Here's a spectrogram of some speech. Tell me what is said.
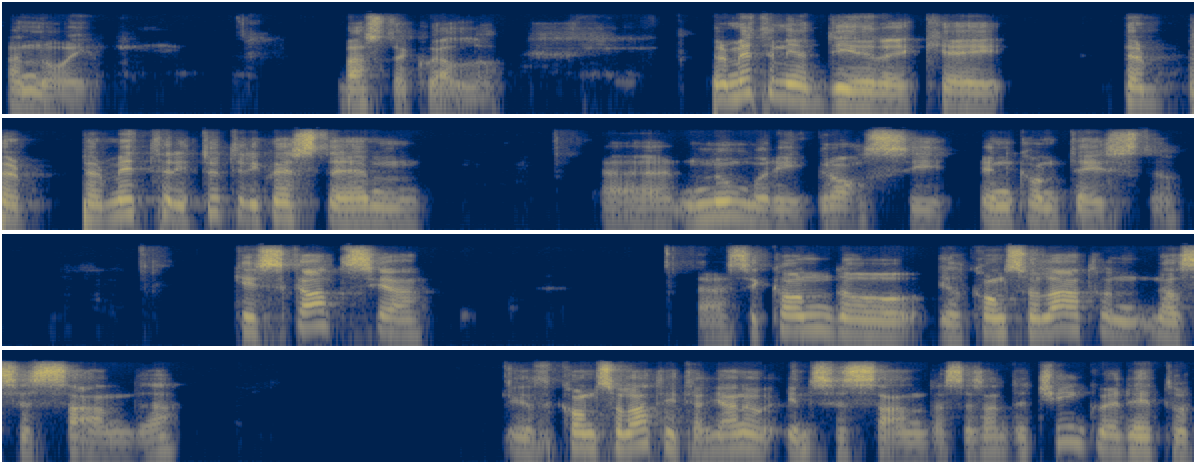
a noi. Basta quello. Permettimi a dire che per, per per mettere tutti questi um, uh, numeri grossi in contesto, che Scozia, uh, secondo il consolato nel 60, il consolato italiano in 60, 65 ha detto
